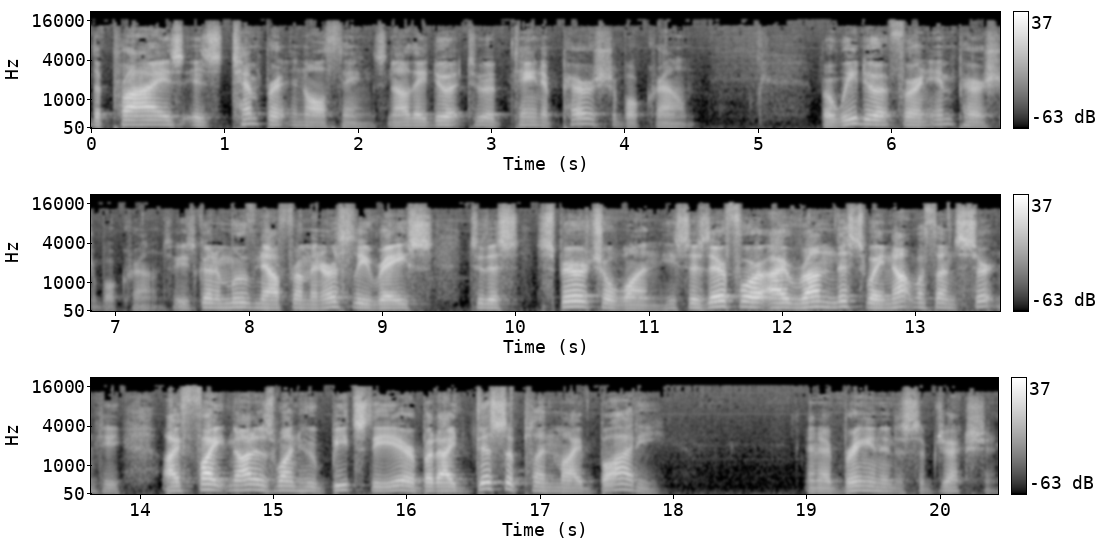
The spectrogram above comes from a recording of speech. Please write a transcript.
the prize is temperate in all things. Now they do it to obtain a perishable crown, but we do it for an imperishable crown. So he's going to move now from an earthly race to this spiritual one. He says, Therefore I run this way, not with uncertainty. I fight not as one who beats the air, but I discipline my body, and I bring it into subjection,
